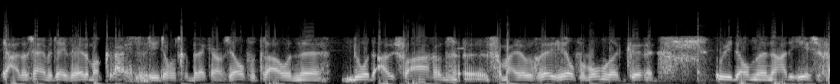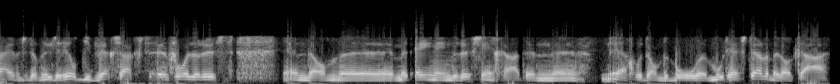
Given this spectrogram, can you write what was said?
Ja, dan zijn we het even helemaal kwijt. Je toch het gebrek aan zelfvertrouwen uh, door de uitslagen. voor mij ook heel verwonderlijk hoe je dan na de eerste 25 minuten heel diep wegzakt voor de rust. En dan met 1-1 de rust ingaat. En ja, goed, dan de boel moet herstellen met elkaar.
